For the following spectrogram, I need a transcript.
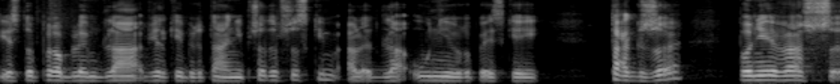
Jest to problem dla Wielkiej Brytanii przede wszystkim, ale dla Unii Europejskiej także, ponieważ e,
